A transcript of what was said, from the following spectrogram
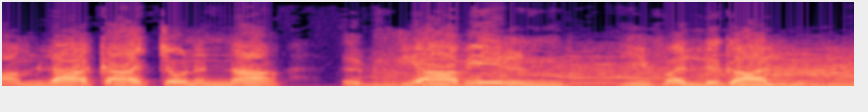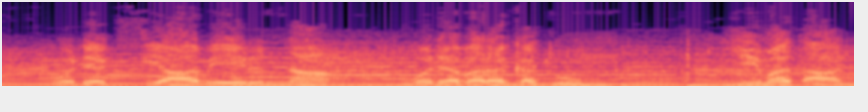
አምላካቸውንና እግዚአብሔርን ይፈልጋሉ። ወደ እግዚአብሔርና ወደ በረከቱም ይመጣሉ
